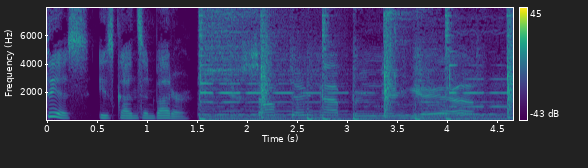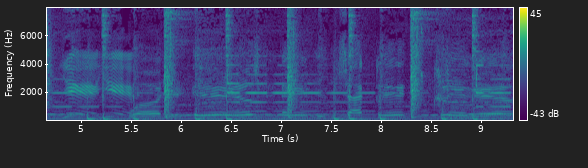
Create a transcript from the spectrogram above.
This is Guns and Butter. Something happening here. Yeah, yeah. What it is ain't exactly clear.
